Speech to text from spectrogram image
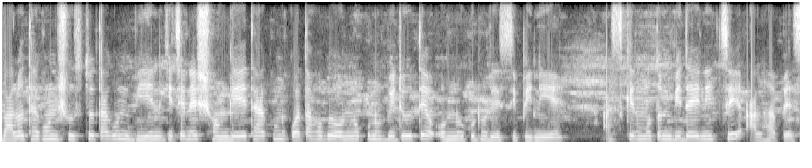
ভালো থাকুন, সুস্থ থাকুন বিএন কিচেনের সঙ্গেই থাকুন। কথা হবে অন্য কোনো ভিডিওতে, অন্য কোনো রেসিপি নিয়ে। আজকের মতন বিদায় নিচ্ছি। আল্লাহ হাফেজ।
